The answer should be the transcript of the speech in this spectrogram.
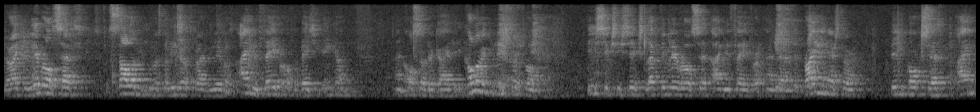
the right-wing liberals said, Zalm, he was the leader of the right-wing liberals, I'm in favor of a basic income. And also the guy, the economic minister from D66, left-wing liberals said, I'm in favor. And then the prime minister, Wim Kok, said, I'm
